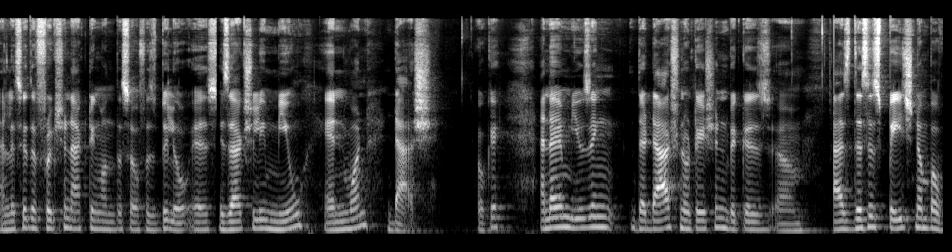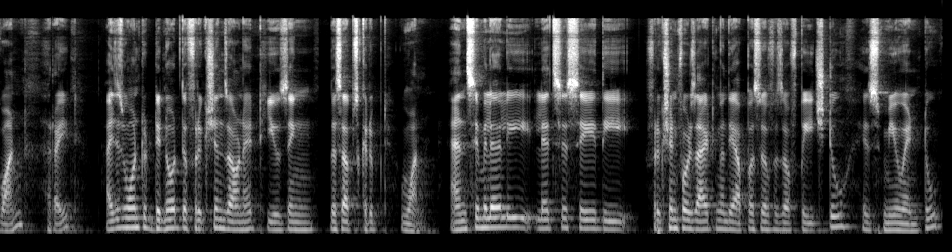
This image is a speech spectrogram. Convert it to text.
And let's say the friction acting on the surface below is, is actually mu n1 dash. Okay, and I am using the dash notation because um, as this is page number one, right? I just want to denote the frictions on it using the subscript 1. And similarly, let's just say the friction force acting on the upper surface of page 2 is mu n2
